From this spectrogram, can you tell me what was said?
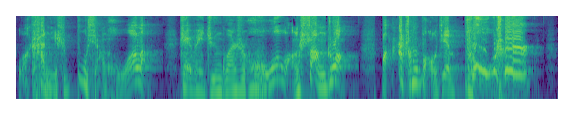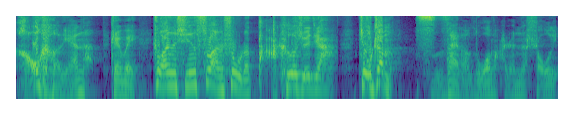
我看你是不想活了。这位军官是火往上撞，拔出宝剑，噗嗤，好可怜呐！这位专心算数的大科学家就这么死在了罗马人的手里。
